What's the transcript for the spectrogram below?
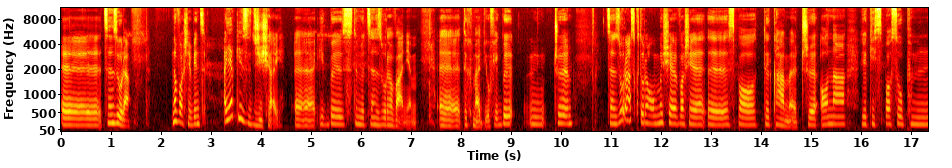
e, cenzura? No właśnie, więc a jak jest dzisiaj e, jakby z tym cenzurowaniem e, tych mediów? Jakby mm, czy cenzura, z którą my się właśnie e, spotykamy, czy ona w jakiś sposób mm,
